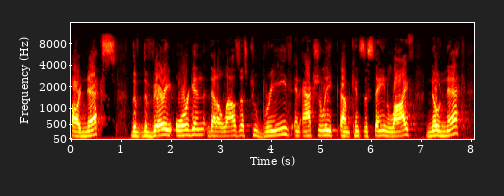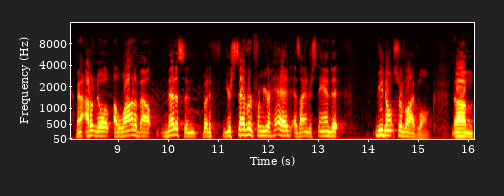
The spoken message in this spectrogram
our necks, the, the very organ that allows us to breathe and actually um, can sustain life. No neck, mean, I don't know a lot about medicine, but if you're severed from your head, as I understand it, you don't survive long. Um,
